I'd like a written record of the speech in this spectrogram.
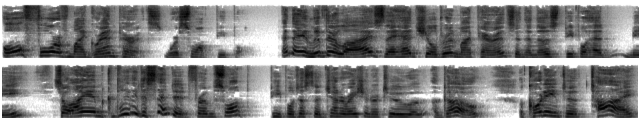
all four of my grandparents were swamp people? And they lived their lives, they had children, my parents, and then those people had me. So I am completely descended from swamp people just a generation or two ago, according to Tye,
